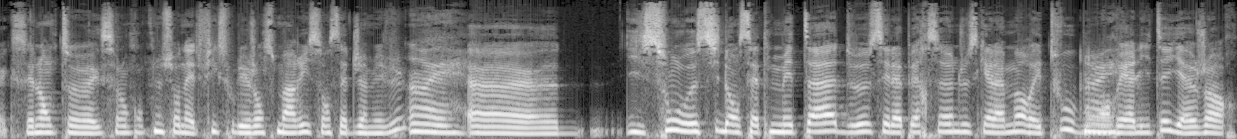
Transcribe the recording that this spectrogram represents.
excellente, excellent contenu sur Netflix où les gens se marient sans s'être jamais vus. Ouais. ils sont aussi dans cette méta de c'est la personne jusqu'à la mort et tout. Bon, en réalité, il y a genre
